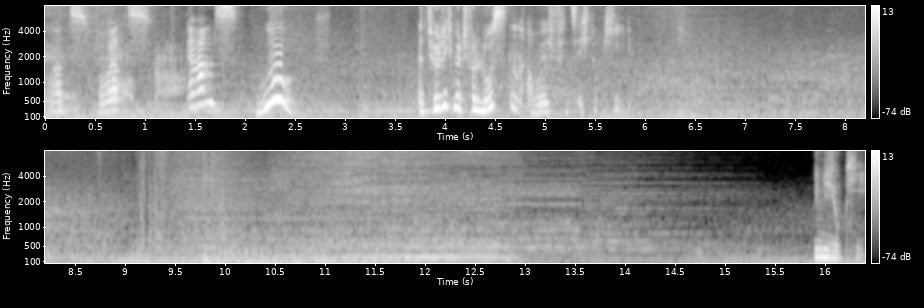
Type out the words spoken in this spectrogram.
Vorwärts, vorwärts. Wir haben's. Woo. Natürlich mit Verlusten, aber ich finde es echt okay. Finde ich okay.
